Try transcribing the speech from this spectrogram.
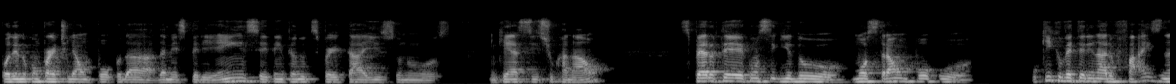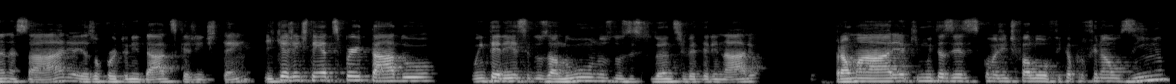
podendo compartilhar um pouco da, da minha experiência e tentando despertar isso nos, em quem assiste o canal. Espero ter conseguido mostrar um pouco o que, que o veterinário faz né, nessa área e as oportunidades que a gente tem, e que a gente tenha despertado o interesse dos alunos, dos estudantes de veterinário, para uma área que muitas vezes, como a gente falou, fica para o finalzinho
